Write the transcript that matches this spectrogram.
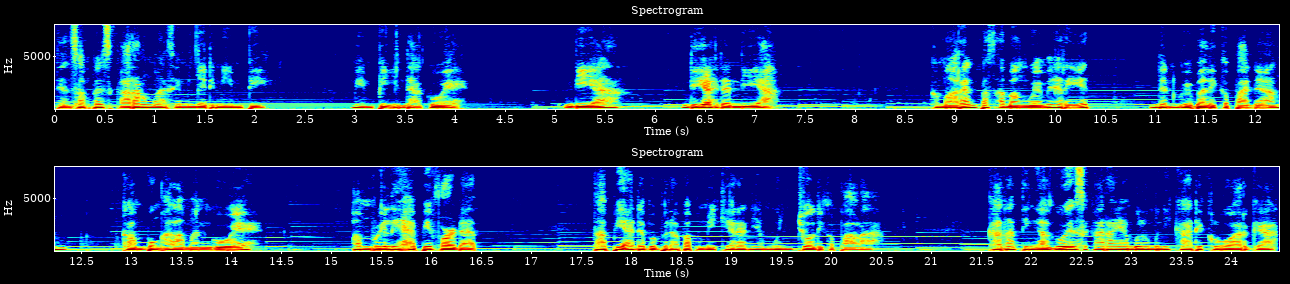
dan sampai sekarang masih menjadi mimpi. Mimpi indah gue. Dia, dia dan dia. Kemarin pas abang gue merit dan gue balik ke Padang, kampung halaman gue, I'm really happy for that. Tapi ada beberapa pemikiran yang muncul di kepala. Karena tinggal gue sekarang yang belum menikah di keluarga.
